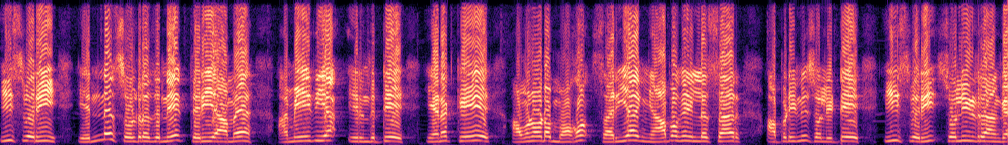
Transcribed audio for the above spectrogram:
ஈஸ்வரி என்ன சொல்றதுன்னே தெரியாம அமைதியா இருந்துட்டு எனக்கு அவனோட முகம் சரியா ஞாபகம் இல்லை சார் அப்படின்னு சொல்லிட்டு ஈஸ்வரி சொல்லிடுறாங்க.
